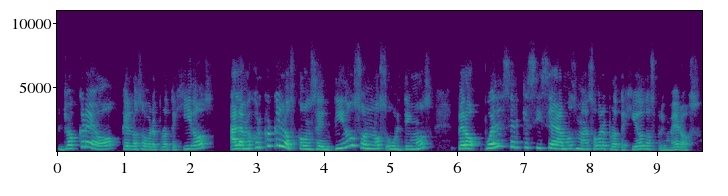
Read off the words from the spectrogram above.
yo creo que los sobreprotegidos, a lo mejor creo que los consentidos son los últimos, pero puede ser que sí seamos más sobreprotegidos los primeros.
